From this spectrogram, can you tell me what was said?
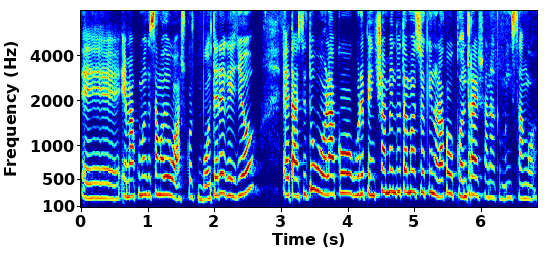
e, emakumeek izango dugu asko botere gehiago, eta ez ditugu olako gure pentsamendu eta emozioekin olako kontraesanak izango.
